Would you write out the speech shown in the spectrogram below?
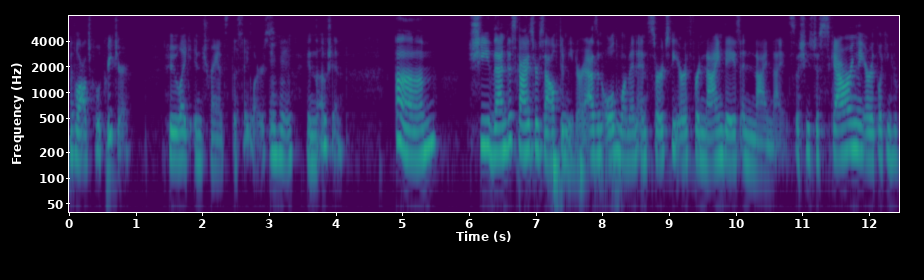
mythological creature. who like entranced the sailors in the ocean. Um, she then disguised herself, Demeter, as an old woman and searched the earth for nine days and nine nights. So she's just scouring the earth looking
